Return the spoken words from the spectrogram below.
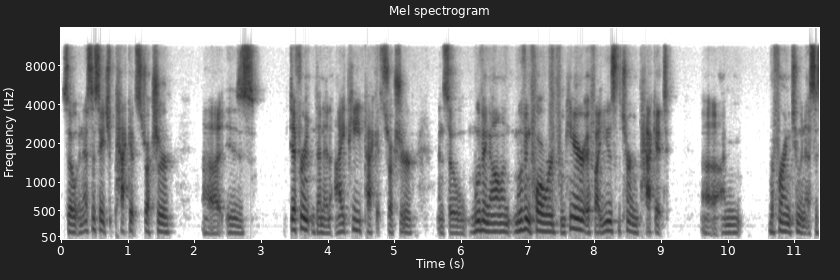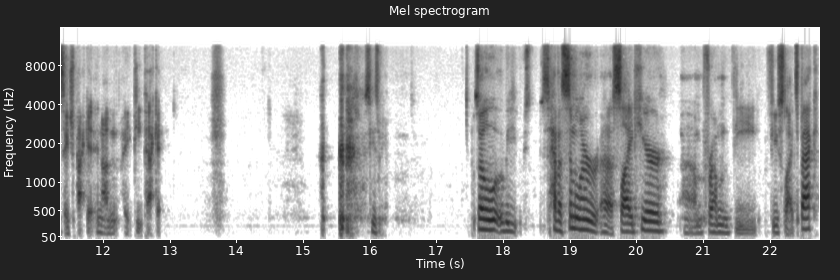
So an SSH packet structure uh, is different than an IP packet structure. And so moving on, moving forward from here, if I use the term packet, uh, I'm referring to an SSH packet and not an IP packet. Excuse me. So we have a similar uh, slide here um, from the few slides back,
